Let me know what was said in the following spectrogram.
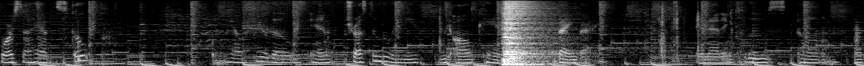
course, I have the scope We have a few of those and trust and believe we all can bang bang. And that includes um, our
